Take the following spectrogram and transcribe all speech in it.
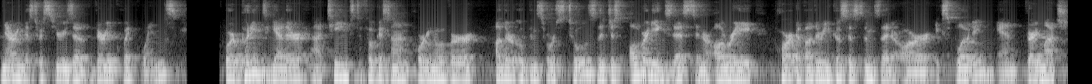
narrowing this to a series of very quick wins, we're putting together uh, teams to focus on porting over other open source tools that just already exist and are already part of other ecosystems that are exploding and very much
